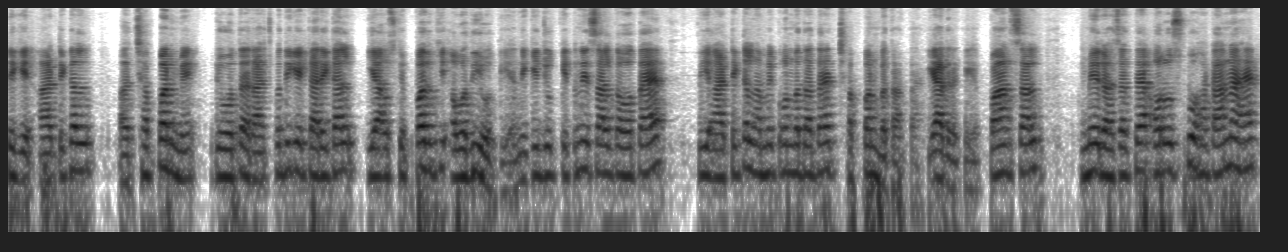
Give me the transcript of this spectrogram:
ठीक है, आर्टिकल छप्पन में जो होता है, राष्ट्रपति के कार्यकाल या उसके पद की अवधि होती है। यानी कि जो कितने साल का होता है तो ये आर्टिकल हमें कौन बताता है? छप्पन बताता है। याद रखिएगा, पाँच साल में रह सकता है और उसको हटाना है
